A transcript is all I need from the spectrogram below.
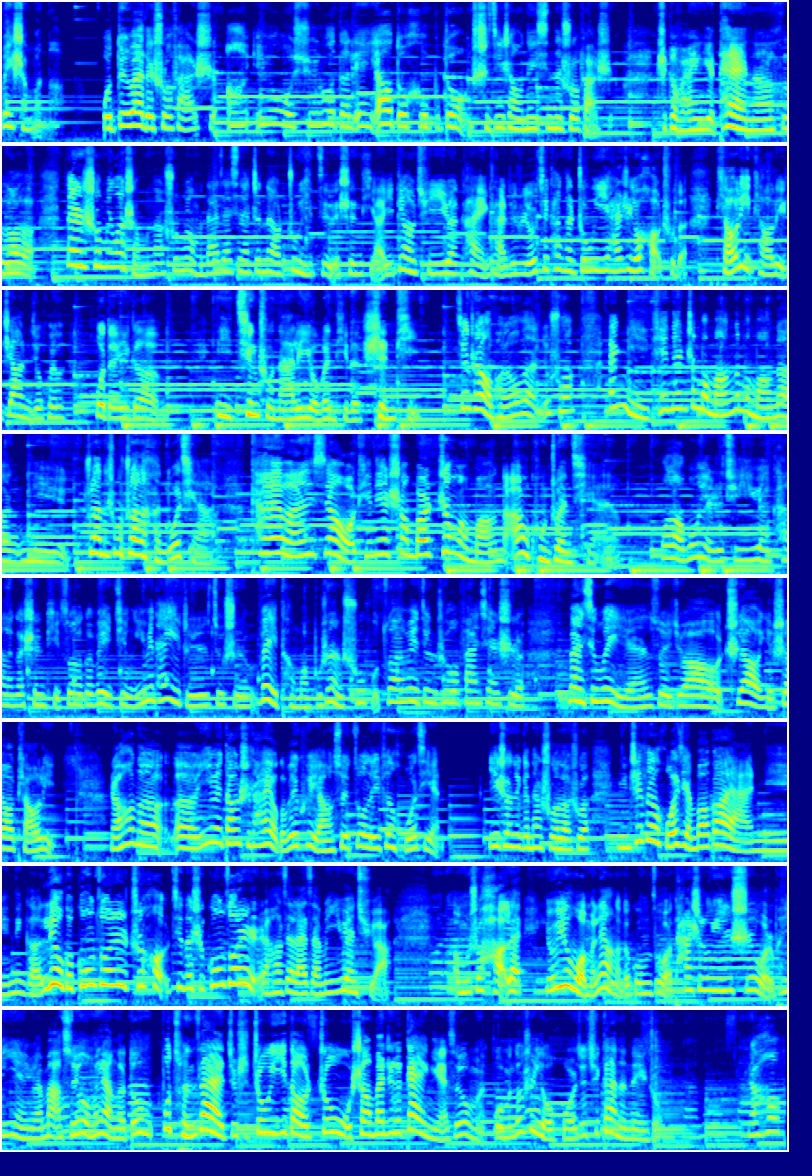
为什么呢？我对外的说法是啊，因为我虚弱的连药都喝不动。实际上我内心的说法是，这个玩意也太难喝了。但是说明了什么呢？说明我们大家现在真的要注意自己的身体啊，一定要去医院看一看，就是尤其看看中医还是有好处的，调理调理，这样你就会获得一个。你清楚哪里有问题的身体？经常有朋友问，就说：“哎，你天天这么忙，那么忙的，你赚的是不是赚了很多钱啊？”开玩笑，我天天上班这么忙，哪有空赚钱呀？我老公也是去医院看了个身体，做了个胃镜，因为他一直就是胃疼嘛，不是很舒服。做完胃镜之后发现是慢性胃炎，所以就要吃药，也是要调理。然后呢，呃，因为当时他还有个胃溃疡，所以做了一份活检。医生就跟他说了，说你这份活检报告呀，你那个六个工作日之后，记得是工作日，然后再来咱们医院取啊。我们说好嘞。由于我们两个的工作，他是录音师，我是配音演员嘛，所以我们两个都不存在就是周一到周五上班这个概念，所以我们我们都是有活就去干的那种。然后。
